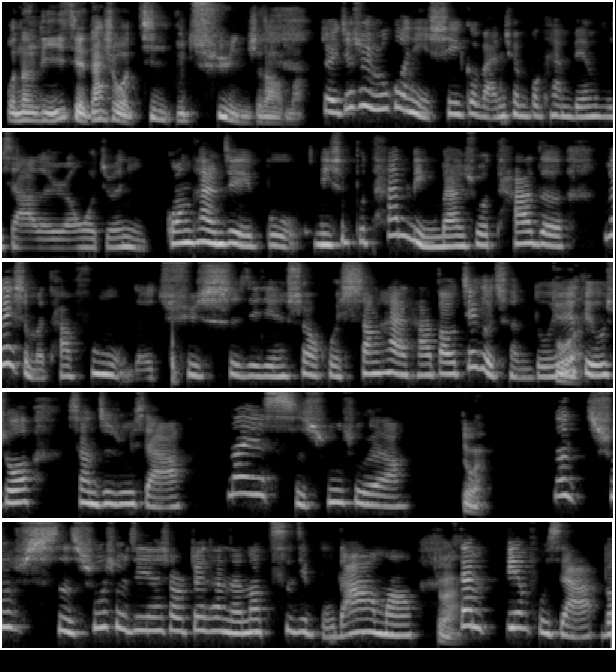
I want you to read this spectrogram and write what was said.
我能理解，但是我进不去，你知道吗？对，就是如果你是一个完全不看蝙蝠侠的人，我觉得你光看这一部，你是不太明白说他的为什么他父母的去世这件事儿会伤害他到这个程度。因为比如说像蜘蛛侠，那也死叔叔呀，对，那叔死叔叔这件事儿对他难道刺激不大吗？对但蝙蝠侠不，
